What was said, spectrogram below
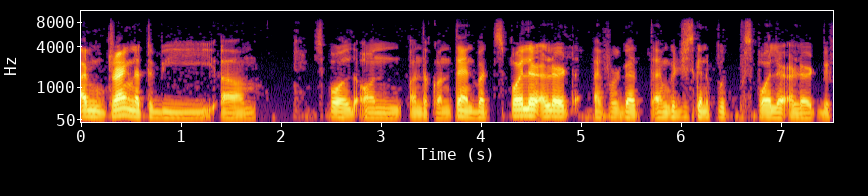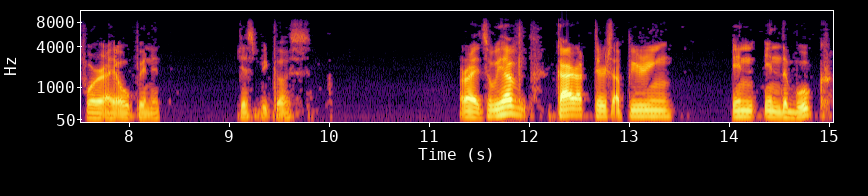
I'm trying not to be um spoiled on on the content but spoiler alert I forgot I'm just gonna put spoiler alert before I open it just because. Alright so we have characters appearing in in the book.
